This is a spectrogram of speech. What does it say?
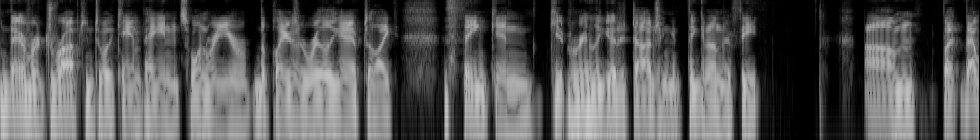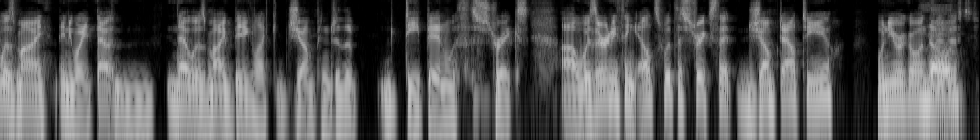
they ever dropped into a campaign, it's one where you're the players are really gonna have to like think and get really good at dodging and thinking on their feet. Um but that was my anyway that that was my big like jump into the deep in with Strix. Uh, was there anything else with the Strix that jumped out to you when you were going no, through this?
